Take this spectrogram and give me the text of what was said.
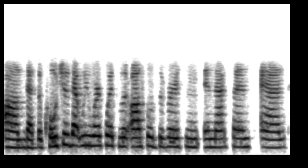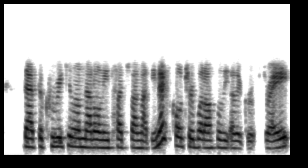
Um, that the coaches that we work with were also diverse in, in that sense, and that the curriculum not only touched on Latinx culture but also the other groups, right?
